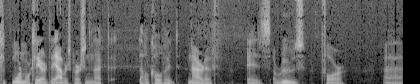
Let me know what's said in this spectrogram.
cl- more and more clear to the average person that the whole COVID narrative is a ruse for uh,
